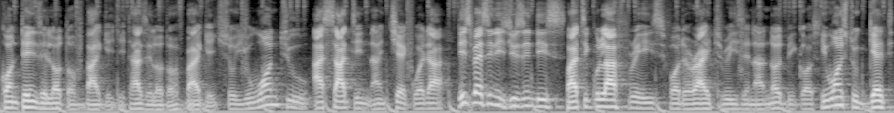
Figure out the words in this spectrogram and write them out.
contains a lot of baggage. It has a lot of baggage. So you want to ascertain and check whether this person is using this particular phrase for the right reason and not because he wants to get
